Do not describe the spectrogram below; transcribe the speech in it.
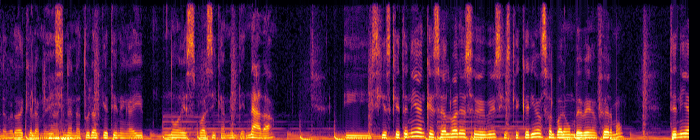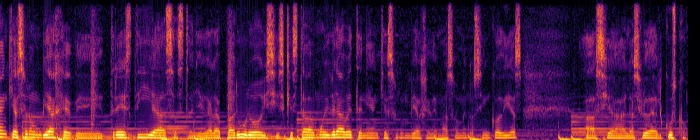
la verdad que la medicina natural que tienen ahí no es básicamente nada. Y si es que tenían que salvar a ese bebé, si es que querían salvar a un bebé enfermo, tenían que hacer un viaje de tres días hasta llegar a Paruro y si es que estaba muy grave tenían que hacer un viaje de más o menos cinco días hacia la ciudad del Cusco.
